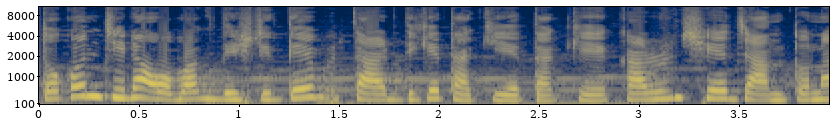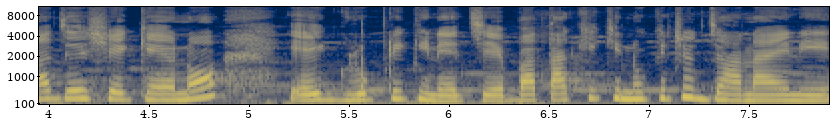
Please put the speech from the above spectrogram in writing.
তখন জিনা অবাক দৃষ্টিতে তার দিকে তাকিয়ে থাকে। কারণ সে জানতো না যে সে কেন এই গ্রুপটি কিনেছে বা তাকে কোনো কিছু জানায়নি।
